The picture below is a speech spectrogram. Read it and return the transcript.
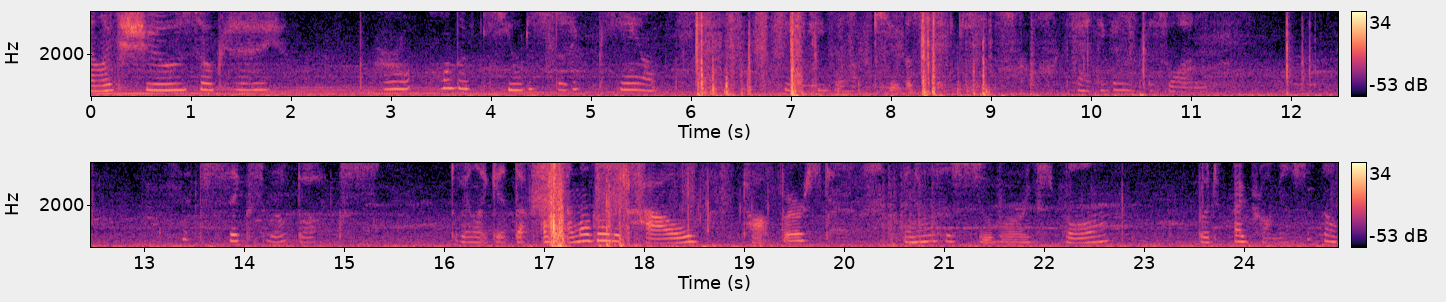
I like shoes, okay? Oh, all the cute aesthetic pants. These people have cute aesthetic pants. Okay, I think I like this one. It's six Robux. Do I like it? Okay, I'm gonna go to cow top first. I know this is super long, but I promise. Oh,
